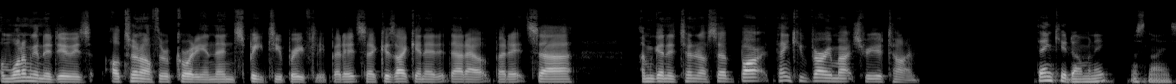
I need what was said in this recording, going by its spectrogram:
And what I'm going to do is I'll turn off the recording and then speak to you briefly. But it's because uh, I can edit that out. But it's uh, I'm going to turn it off. So Bart, thank you very much for your time. Thank you, Dominic. That's nice.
